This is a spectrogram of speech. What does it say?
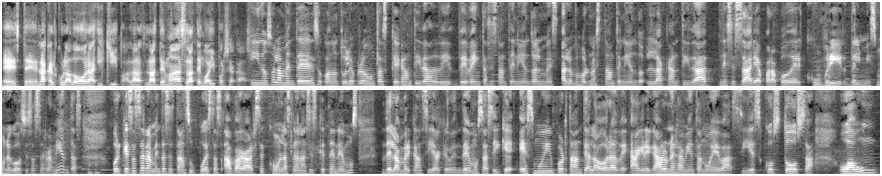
este, la calculadora y Kipa. las demás las tengo ahí por si acaso. Y no solamente eso, cuando tú le preguntas qué cantidad de, ventas están teniendo al mes, a lo mejor no están teniendo la cantidad necesaria para poder cubrir del mismo negocio esas herramientas. Porque esas herramientas están supuestas a pagarse con las ganancias que tenemos de la mercancía que vendemos. Así que es muy importante a la hora de agregar una herramienta nueva, si es costosa o aún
